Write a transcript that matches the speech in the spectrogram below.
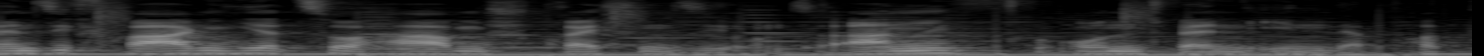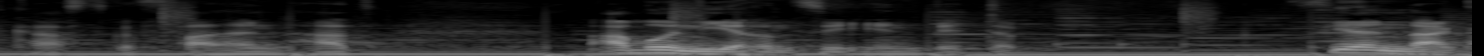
Wenn Sie Fragen hierzu haben, sprechen Sie uns an und wenn Ihnen der Podcast gefallen hat, abonnieren Sie ihn bitte. Vielen Dank.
